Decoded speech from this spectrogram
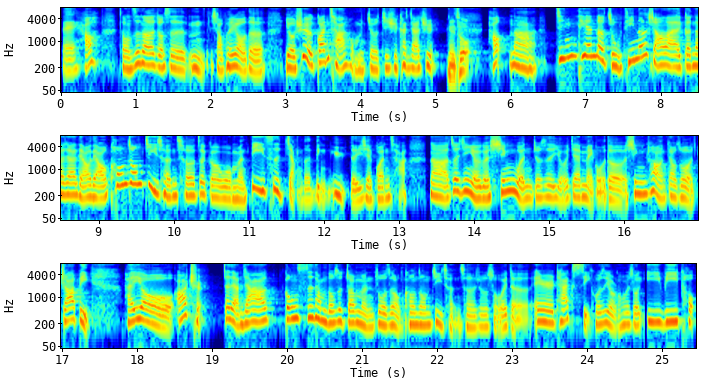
哎，好，总之呢，就是嗯，小朋友的有趣的观察，我们就继续看下去。没错。好，那今天的主题呢，想要来跟大家聊聊空中计程车这个我们第一次讲的领域的一些观察。那最近有一个新闻，就是有一间美国的新创叫做 Joby，还有 Archer。这两家公司，他们都是专门做这种空中计程车，就是所谓的 Air Taxi，或是有人会说 eVTOL。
